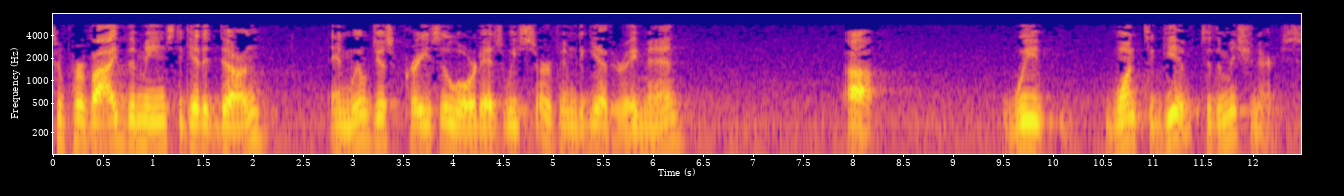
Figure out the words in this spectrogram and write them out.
to provide the means to get it done. And we'll just praise the Lord as we serve Him together. Amen. Uh, we want to give to the missionaries.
